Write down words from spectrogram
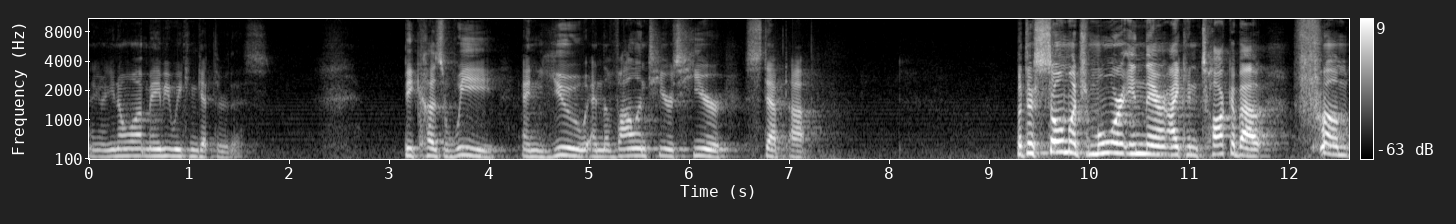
And go, you know what? Maybe we can get through this. Because we and you and the volunteers here stepped up. But there's so much more in there I can talk about from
